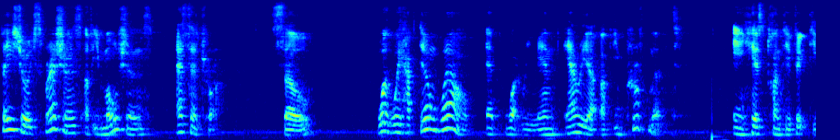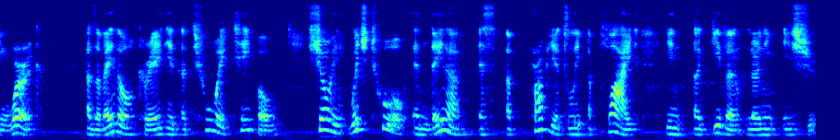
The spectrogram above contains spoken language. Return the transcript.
facial expressions of emotions, etc. So, what we have done well and what remain area of improvement. In his 2015 work, Azevedo created a two-way table showing which tool and data is appropriately applied in a given learning issue.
